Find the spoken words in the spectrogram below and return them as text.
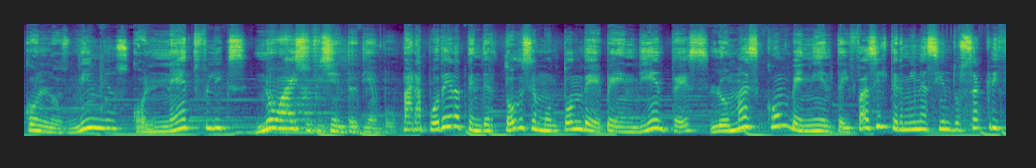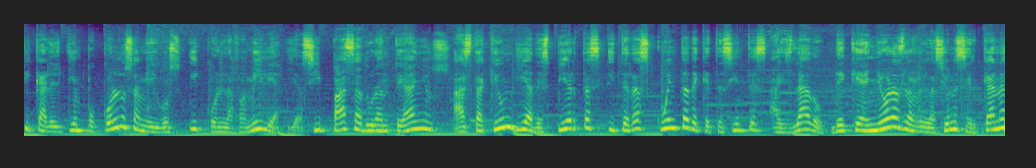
con los niños, con Netflix. No hay suficiente tiempo. Para poder atender todo ese montón de pendientes, lo más conveniente y fácil termina siendo sacrificar el tiempo con los amigos y con la familia. Y así pasa durante años, hasta que un día despiertas y te das cuenta de que te sientes aislado, de que añoras las relaciones cercanas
